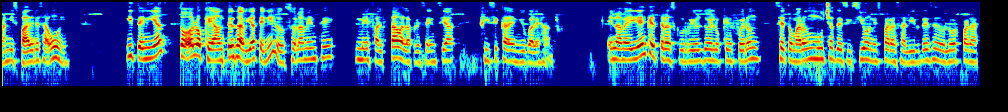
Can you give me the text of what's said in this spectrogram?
a mis padres aún. Y tenía todo lo que antes había tenido, solamente me faltaba la presencia física de mi Hugo Alejandro en la medida en que transcurrió el duelo, que fueron, se tomaron muchas decisiones para salir de ese dolor, para,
